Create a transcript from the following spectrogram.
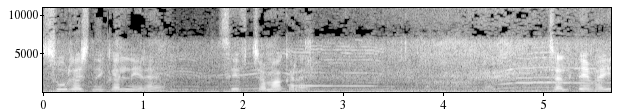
सूरज निकल नहीं रहा है, सिर्फ़ चमक रहा है। चलते हैं भाई।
